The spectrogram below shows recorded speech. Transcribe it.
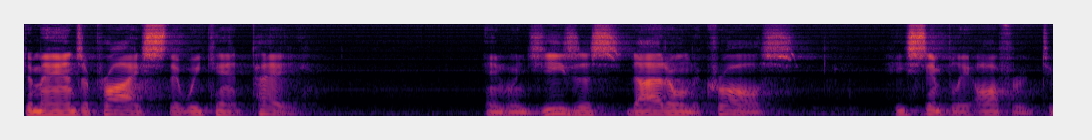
demands a price that we can't pay. And when Jesus died on the cross, he simply offered to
